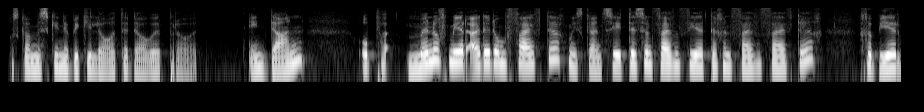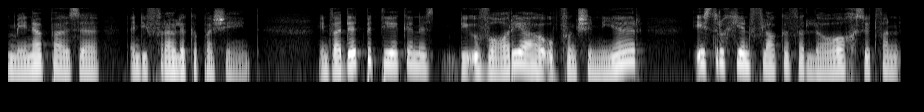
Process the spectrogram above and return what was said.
Ons kan miskien 'n bietjie later daaroor praat. En dan op min of meer ouderdom 50, mens kan sê tussen 45 en 55 gebeur menopouse in die vroulike pasiënt. En wat dit beteken is die ovaria hou op funksioneer, estrogen vlakke verlaag soort van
